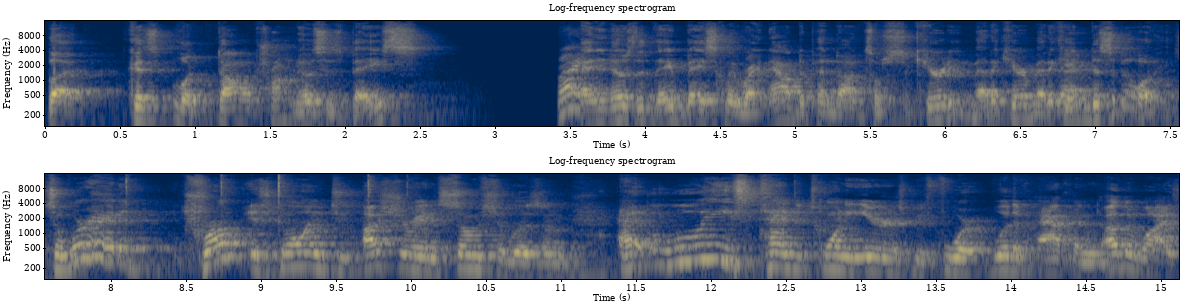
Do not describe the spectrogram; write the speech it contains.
But because look, Donald Trump knows his base. Right. And he knows that they basically right now depend on Social Security, Medicare, Medicaid, right. and disability. So we're headed, Trump is going to usher in socialism at least 10 to 20 years before it would have happened otherwise.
